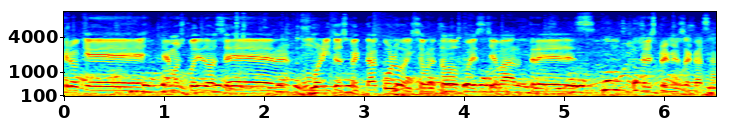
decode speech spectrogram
creo que hemos podido hacer un bonito espectáculo y sobre todo pues llevar tres, tres premios a casa.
